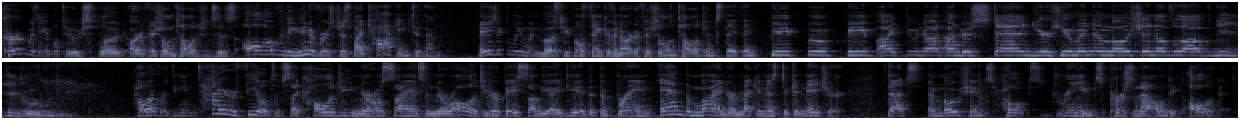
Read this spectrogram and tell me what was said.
Kirk was able to explode artificial intelligences all over the universe just by talking to them. Basically, when most people think of an artificial intelligence, they think, beep, boop, beep, I do not understand your human emotion of love. However, the entire fields of psychology, neuroscience, and neurology are based on the idea that the brain and the mind are mechanistic in nature. That's emotions, hopes, dreams, personality, all of it.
